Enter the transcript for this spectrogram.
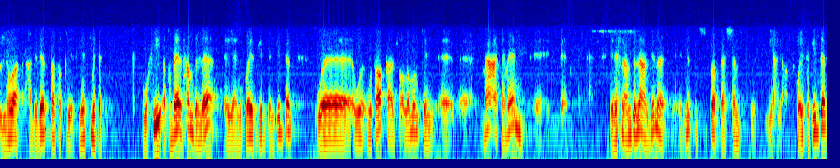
اللي هو عدادات صفقيه سميث ميتال وفي إقبال الحمد لله آه، يعني كويس جدا جدا. ومتوقع إن شاء الله ممكن آه، آه، مع كمان لأن إحنا الحمد لله عندنا نسبة السطوع بتاع الشمس يعني كويسة جدا.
